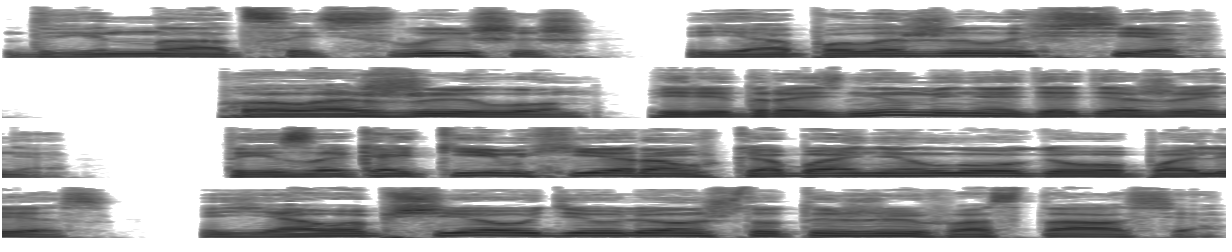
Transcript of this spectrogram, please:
«Двенадцать, слышишь? Я положил их всех». «Положил он», – передразнил меня дядя Женя. «Ты за каким хером в кабане логово полез? Я вообще удивлен, что ты жив остался».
